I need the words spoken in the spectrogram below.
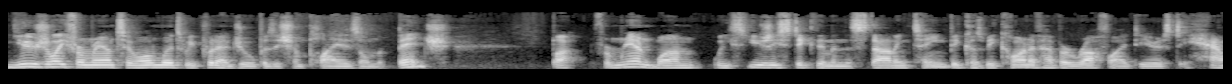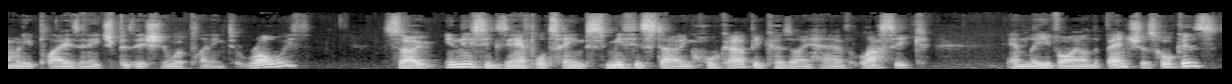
Usually from round two onwards, we put our dual position players on the bench, but from round one, we usually stick them in the starting team because we kind of have a rough idea as to how many players in each position we're planning to roll with. So in this example team, Smith is starting hooker because I have Lussick and Levi on the bench as hookers.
